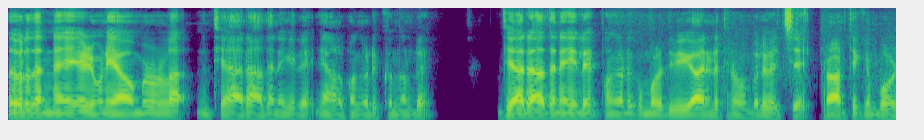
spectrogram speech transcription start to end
അതുപോലെ തന്നെ ഏഴുമണിയാകുമ്പോഴുള്ള നിത്യാരാധനയിൽ ഞങ്ങൾ പങ്കെടുക്കുന്നുണ്ട്. നിത്യാരാധനയിൽ പങ്കെടുക്കുമ്പോൾ ദ്വീകാരണത്തിന് മുമ്പിൽ വെച്ച് പ്രാർത്ഥിക്കുമ്പോൾ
